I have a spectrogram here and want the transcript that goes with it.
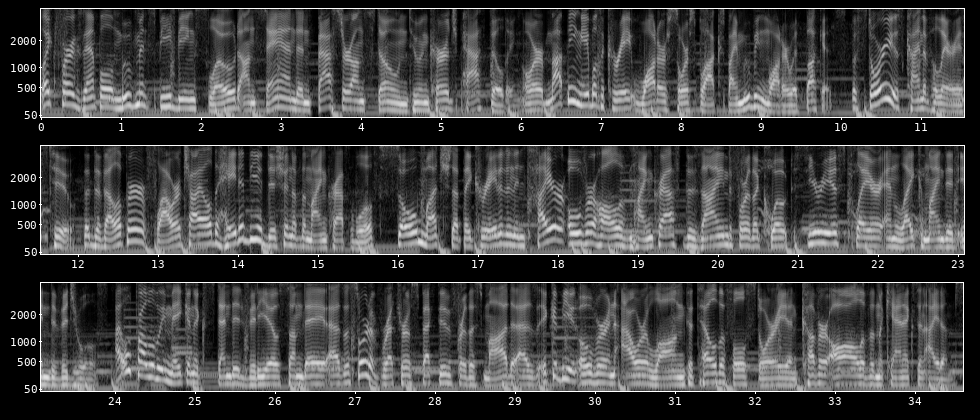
Like for example, movement speed being slowed on sand and faster on stone to encourage path building, or not being able to create water source blocks by moving water with buckets. The story is kind of hilarious too. The developer, FlowerChild, hated the addition of the Minecraft wolf so much that they created an entire overhaul of Minecraft designed for the quote, serious player and like-minded individuals. I will probably make an extended video someday as a sort of retrospective for this mod, as it could be an over an hour long to tell the full story and cover all of the mechanics and items.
